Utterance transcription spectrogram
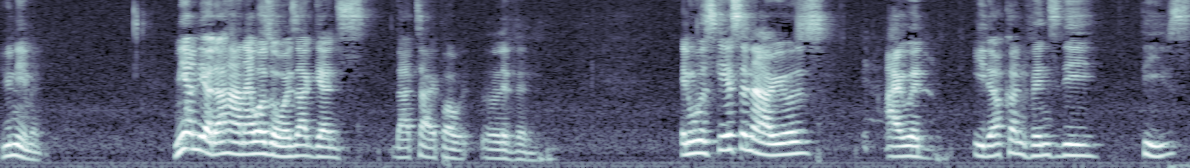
you name it. Me, on the other hand, I was always against that type of living. In worst case scenarios, I would either convince the thieves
